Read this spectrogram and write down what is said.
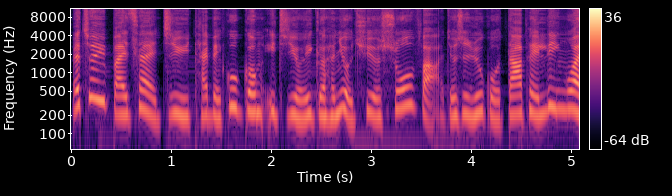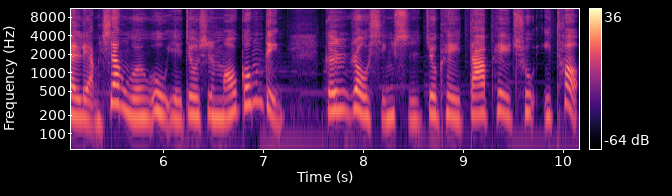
而翠玉白菜之于台北故宫，一直有一个很有趣的说法，就是如果搭配另外两项文物，也就是毛公鼎跟肉形石，就可以搭配出一套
